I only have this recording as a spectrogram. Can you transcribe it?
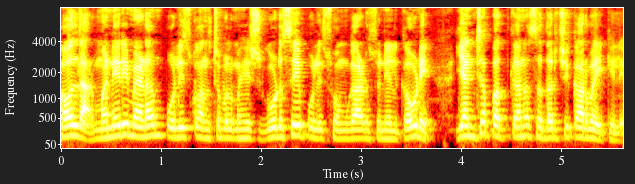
हवालदार Maneri madam police constable Mahesh Godse police home guard Sunil Kawade यांच्या पथकानं सदरची कारवाई केली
